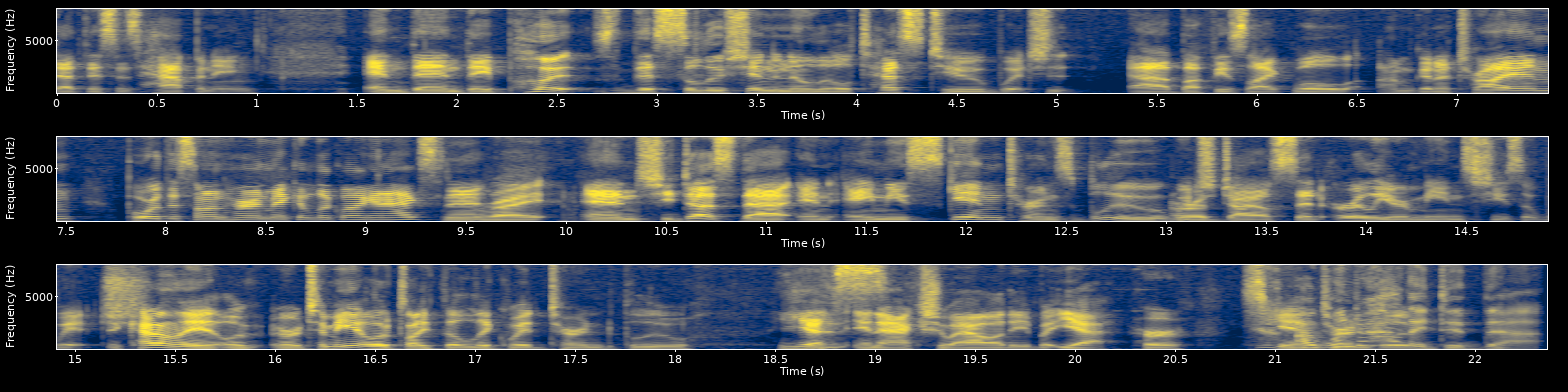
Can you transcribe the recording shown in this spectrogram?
that this is happening. And then they put this solution in a little test tube, which uh, Buffy's like, "Well, I'm gonna try and pour this on her and make it look like an accident." Right. And she does that, and Amy's skin turns blue, Or- which Giles said earlier means she's a witch. It kind of it or to me, it looked like the liquid turned blue. yes. In, in actuality, but yeah, her skin I wonder blue. how they did that.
